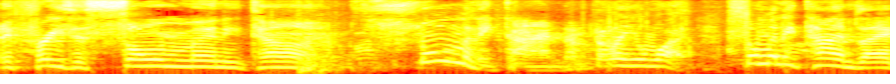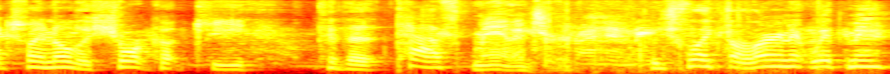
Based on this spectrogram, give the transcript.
It freezes so many times. So many times. I'm telling you what. So many times I actually know the shortcut key to the task manager. Would you like to learn it with me?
